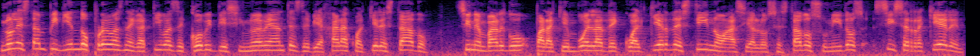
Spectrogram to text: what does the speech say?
no le están pidiendo pruebas negativas de COVID-19 antes de viajar a cualquier estado. Sin embargo, para quien vuela de cualquier destino hacia los Estados Unidos sí se requieren.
